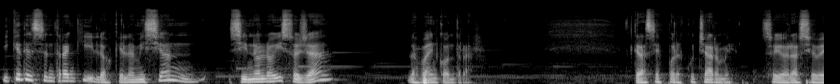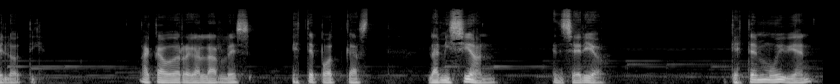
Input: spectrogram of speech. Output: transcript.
y quédense tranquilos que la misión, si no lo hizo ya, los va a encontrar. Gracias por escucharme. Soy Horacio Velotti. Acabo de regalarles este podcast, La Misión. En serio. Que estén muy bien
